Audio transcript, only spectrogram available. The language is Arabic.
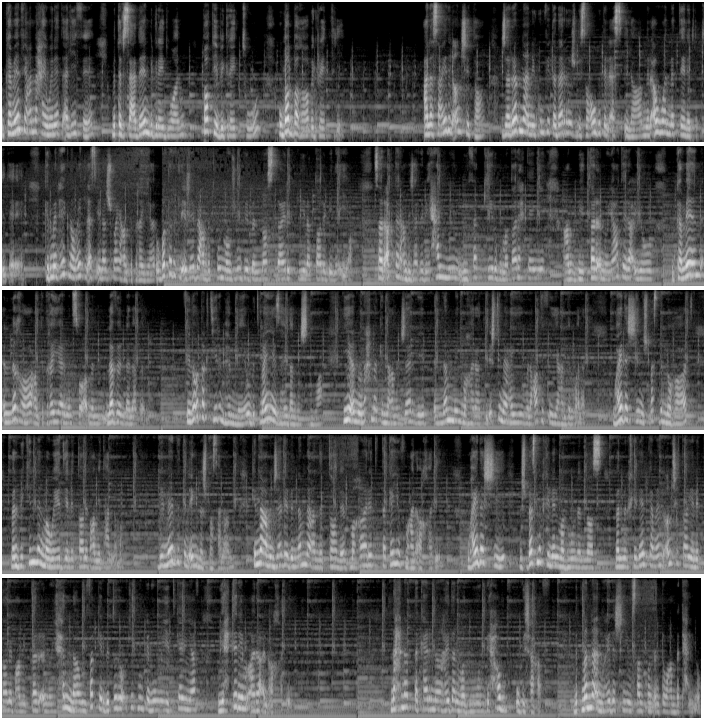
وكمان في عنا حيوانات أليفة مثل سعدان بجريد 1 بابي بجريد 2 وببغاء بجريد 3 على صعيد الأنشطة جربنا أن يكون في تدرج بصعوبة الأسئلة من الأول للثالث ابتدائي كرمال هيك نوعية الأسئلة شوي عم تتغير وبطلت الإجابة عم بتكون موجودة بالنص directly للطالب يلاقيها. صار أكثر عم بجرب يحلل ويفكر وبمطارح تانية عم بيضطر إنه يعطي رأيه وكمان اللغة عم تتغير من سوق من level لل level في نقطة كتير مهمة وبتميز هيدا المشروع هي إنه نحن كنا عم نجرب ننمي المهارات الاجتماعية والعاطفية عند الولد. وهيدا الشيء مش بس باللغات بل بكل المواد يلي الطالب عم يتعلمها. بمادة الإنجليش مثلا كنا عم نجرب ننمي عند الطالب مهارة التكيف مع الآخرين. وهيدا الشيء مش بس من خلال مضمون النص بل من خلال كمان الأنشطة يلي الطالب عم يضطر إنه يحلها ويفكر بطرق كيف ممكن هو يتكيف ويحترم آراء الآخرين. نحن ابتكرنا هيدا المضمون بحب وبشغف. بتمنى إنه هيدا الشيء يوصلكم أنتم وعم بتحلوا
